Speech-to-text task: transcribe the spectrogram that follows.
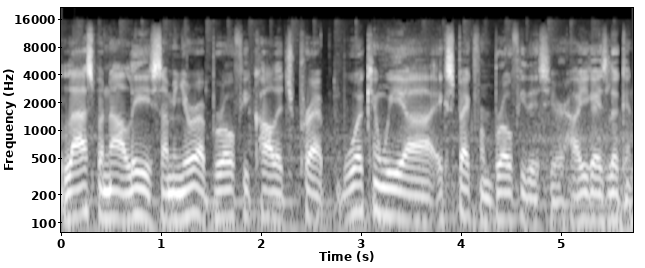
Last but not least, I mean, you're at Brophy College Prep. What can we uh, expect from Brophy this year? How are you guys looking?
